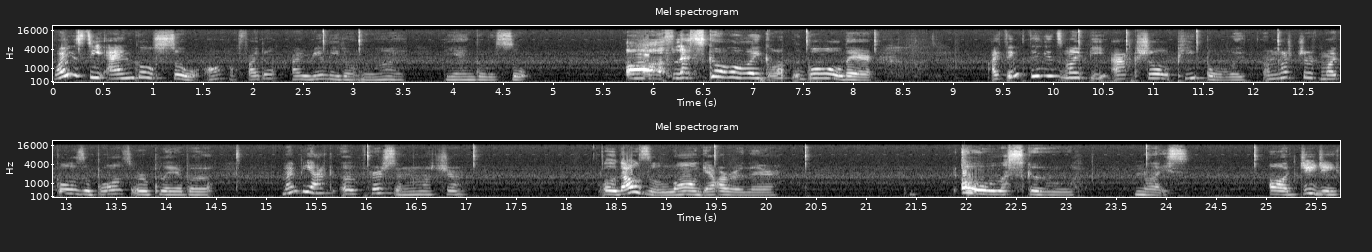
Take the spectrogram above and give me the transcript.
Why is the angle so off? I don't, I really don't know why the angle is so off. Let's go. I got the goal there. I think these might be actual people. Like, I'm not sure if Michael is a boss or a player, but might be a person. I'm not sure. Oh, that was a long arrow there. Oh, let's go. Nice. Oh, GG.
